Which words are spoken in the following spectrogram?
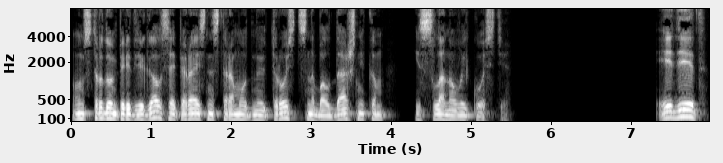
Он с трудом передвигался, опираясь на старомодную трость с набалдашником из слоновой кости. «Эдит,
